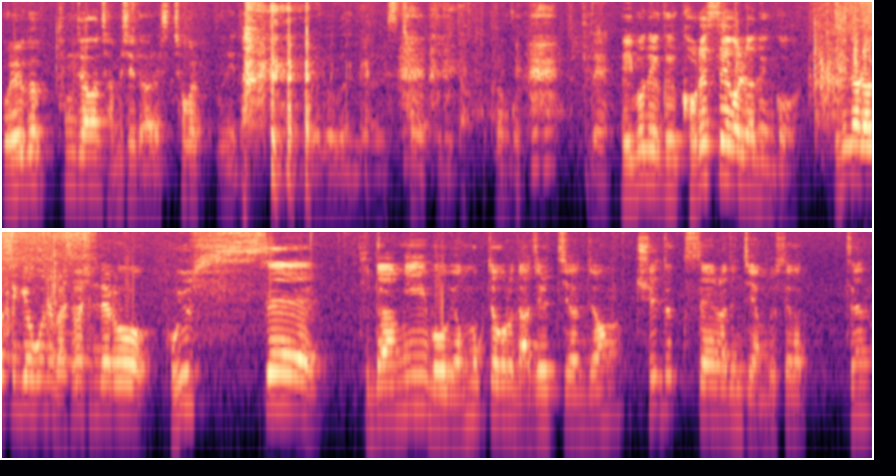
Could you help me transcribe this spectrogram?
월급 통장은 잠시 나를 스쳐갈 뿐이다. 월급은 나를 스쳐갈 뿐이다. 그런 거네요. 네. 이번에 그 거래세 관련된 거 우리나라 같은 경우는 말씀하신 대로 보유세 부담이 뭐 명목적으로 낮을지언정 취득세라든지 양도세 같은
